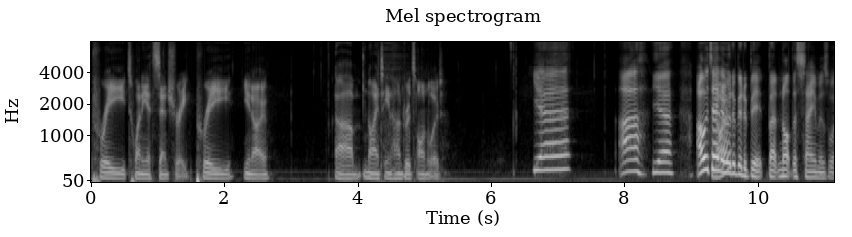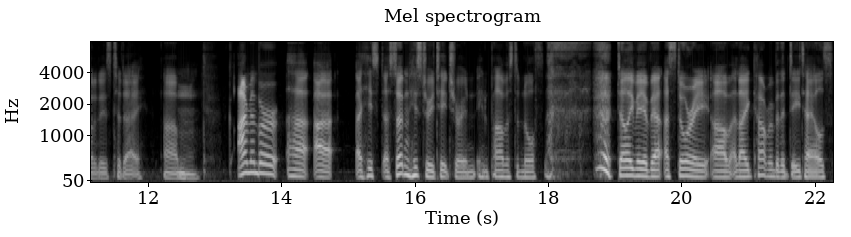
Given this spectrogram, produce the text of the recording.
pre 20th century, pre, you know, um, 1900s onward. Yeah. Uh yeah. I would say No? there would have been a bit, but not the same as what it is today. Um, Mm. I remember uh, uh, a, his- a certain history teacher in, in Palmerston North telling me about a story, um, and I can't remember the details.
